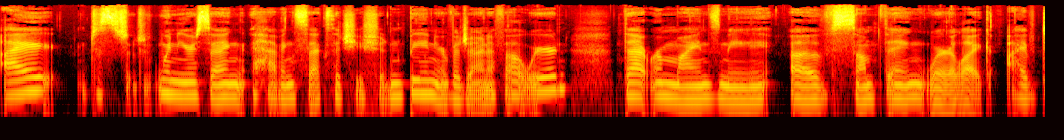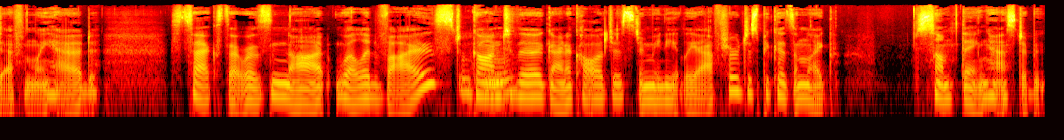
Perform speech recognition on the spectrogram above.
I just when you're saying having sex that you shouldn't be and your vagina felt weird, that reminds me of something where like I've definitely had sex that was not well advised. Gone to the gynecologist immediately after, just because I'm like something has to be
